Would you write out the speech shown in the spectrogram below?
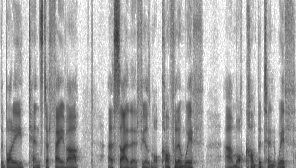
the body tends to favor a side that feels more confident with, uh, more competent with,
